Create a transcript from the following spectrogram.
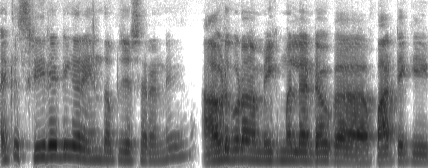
అయితే శ్రీరెడ్డి గారు ఏం తప్పు చేశారండి? ఆవిడ కూడా మీకు మళ్ళీ అంటే ఒక పార్టీకి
